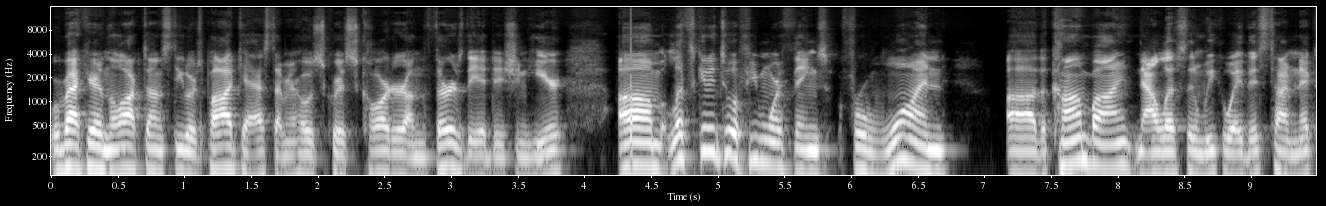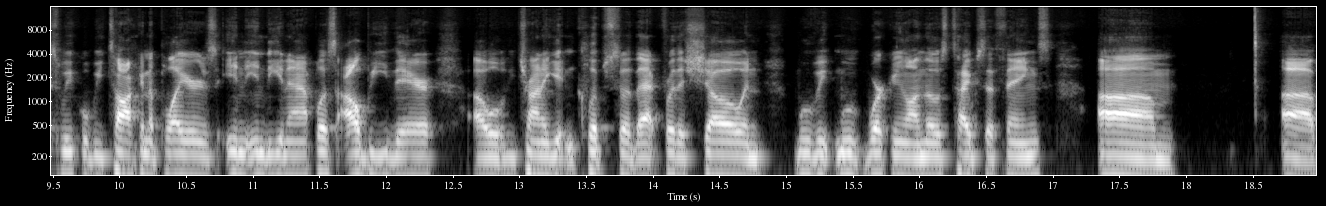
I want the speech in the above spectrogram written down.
We're back here in the Locked On Steelers podcast. I'm your host, Chris Carter, on the Thursday edition here. Um, let's get into a few more things. For one, uh, the combine now less than a week away. This time next week, we'll be talking to players in Indianapolis. I'll be there. Uh, we'll be trying to get in clips of that for the show and moving, move, working on those types of things. Um, uh,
